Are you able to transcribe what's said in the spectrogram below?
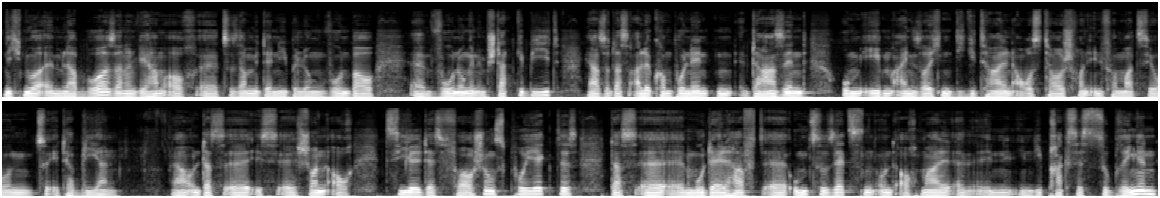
nicht nur im Labor, sondern wir haben auch äh, zusammen mit der Nibelungen Wohnbau äh, Wohnungen im Stadtgebiet, ja, sodass alle Komponenten da sind, um eben einen solchen digitalen Austausch von Informationen zu etablieren. Ja, und das äh, ist äh, schon auch Ziel des Forschungsprojektes, das äh, modellhaft äh, umzusetzen und auch mal äh, in, in, die Praxis zu bringen.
